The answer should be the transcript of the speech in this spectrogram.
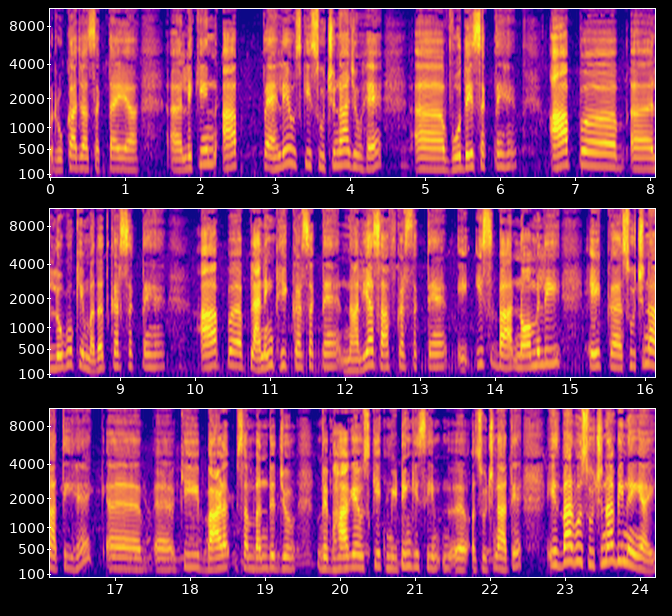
रोका जा सकता है या लेकिन आप पहले उसकी सूचना जो है वो दे सकते हैं। आप लोगों की मदद कर सकते हैं, आप प्लानिंग ठीक कर सकते हैं, नालियाँ साफ़ कर सकते हैं। इस बार नॉर्मली एक सूचना आती है कि बाढ़ संबंधित जो विभाग है उसकी एक मीटिंग की सूचना आती है। इस बार वो सूचना भी नहीं आई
